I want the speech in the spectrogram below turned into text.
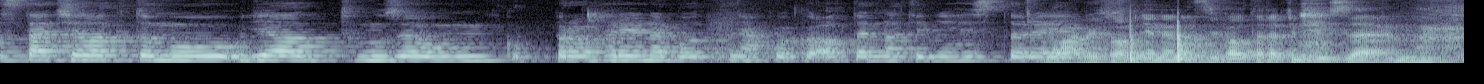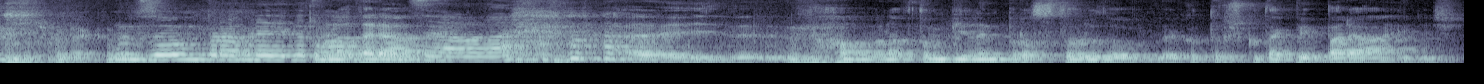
stáčela k tomu udělat muzeum jako pro hry nebo nějakou jako alternativní historii. No, abych to hlavně nenazýval teda tím muzeem. muzeum pro hry, jako to má teda, potenciál, eh, No, ono v tom bílém prostoru to jako trošku tak vypadá, i když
